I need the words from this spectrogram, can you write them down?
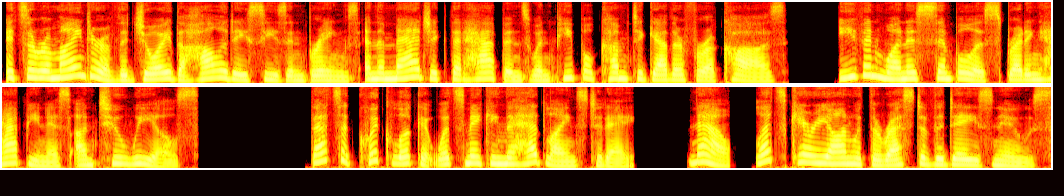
It's a reminder of the joy the holiday season brings and the magic that happens when people come together for a cause, even one as simple as spreading happiness on two wheels. That's a quick look at what's making the headlines today. Now, let's carry on with the rest of the day's news.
